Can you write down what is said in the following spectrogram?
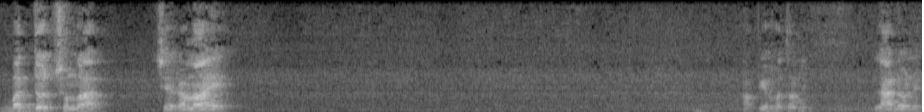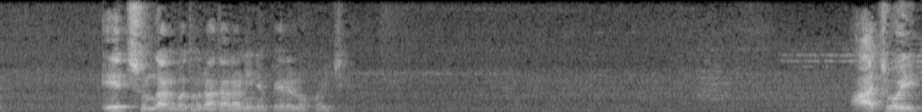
બધો જ શૃંગાર જે રમાએ. આપ્યો હતો ને, લાડોને. એ જ શૃંગાર બધો રાધા રાણીને પહેરેલો હોય છે. આ જોઈ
